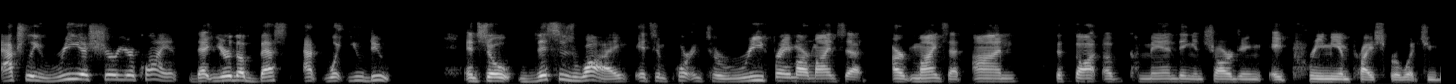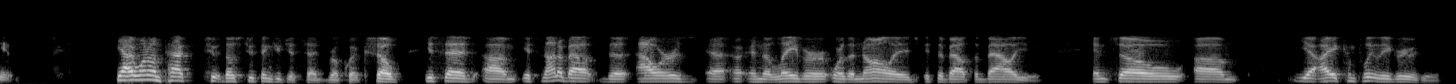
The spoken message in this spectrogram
actually reassure your client that you're the best at what you do. And so this is why it's important to reframe our mindset, our mindset on the thought of commanding and charging a premium price for what you do. Yeah, I want to unpack two, those two things you just said real quick. So you said um, it's not about the hours uh, and the labor or the knowledge; it's about the value. And so, um, yeah, I completely agree with you.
